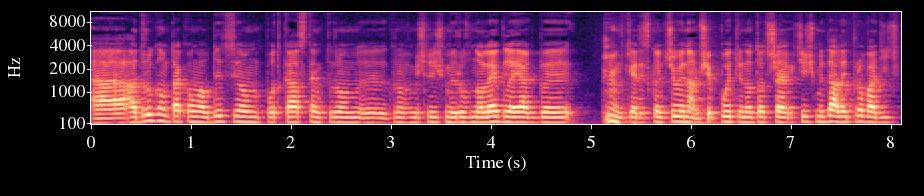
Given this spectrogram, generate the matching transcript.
A, a drugą taką audycją, podcastem, którą, y, którą wymyśliliśmy równolegle, jakby kiedy skończyły nam się płyty, no to trzeba, chcieliśmy dalej prowadzić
